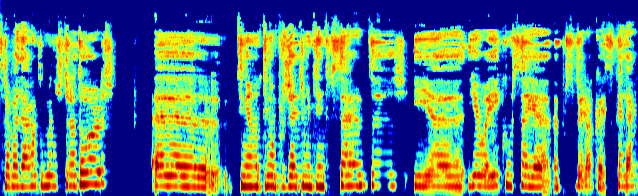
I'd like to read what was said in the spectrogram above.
trabalhavam como ilustradores, uh, tinham, tinham projetos muito interessantes e, uh, eu aí comecei a, a, perceber, ok, se calhar,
